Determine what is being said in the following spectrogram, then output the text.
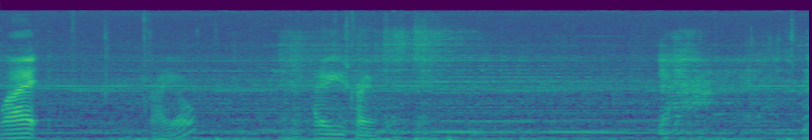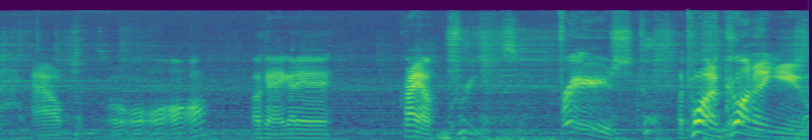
What? Cryo? How do you use cryo? Ow. Oh, oh, oh, oh, oh. Okay, I gotta... Cryo. Freeze! Freeze! I point a gun at you!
